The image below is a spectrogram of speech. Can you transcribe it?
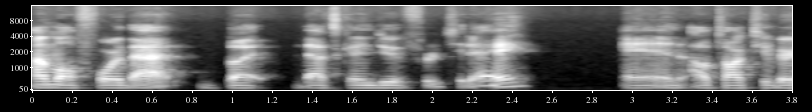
I'm all for that. But that's going to do it for today. And I'll talk to you very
